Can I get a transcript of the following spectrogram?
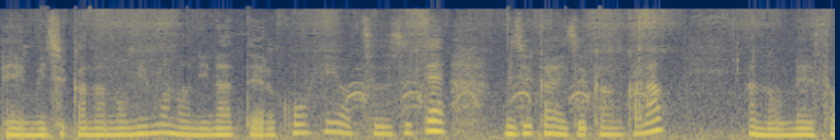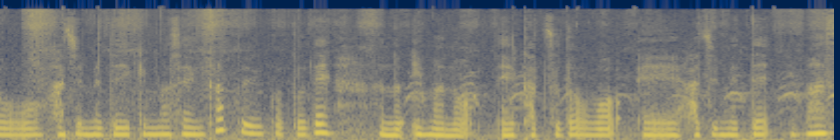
えー、身近な飲み物になっているコーヒーを通じて短い時間からあの瞑想を始めていきませんかということであの今の、えー、活動を、えー、始めています。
